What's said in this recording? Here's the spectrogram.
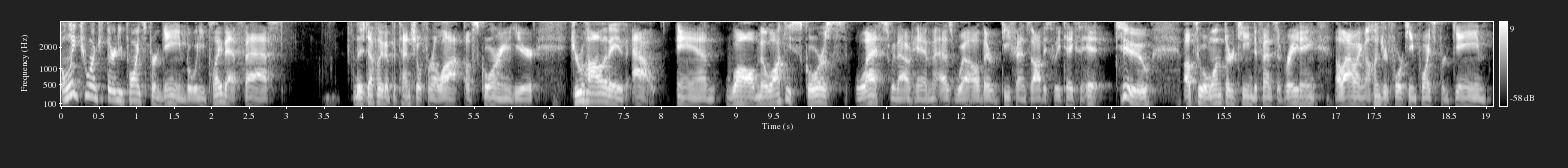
only 230 points per game. But when you play that fast, there's definitely the potential for a lot of scoring here. Jrue Holiday is out. And while Milwaukee scores less without him as well, their defense obviously takes a hit too, up to a 113 defensive rating, allowing 114 points per game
